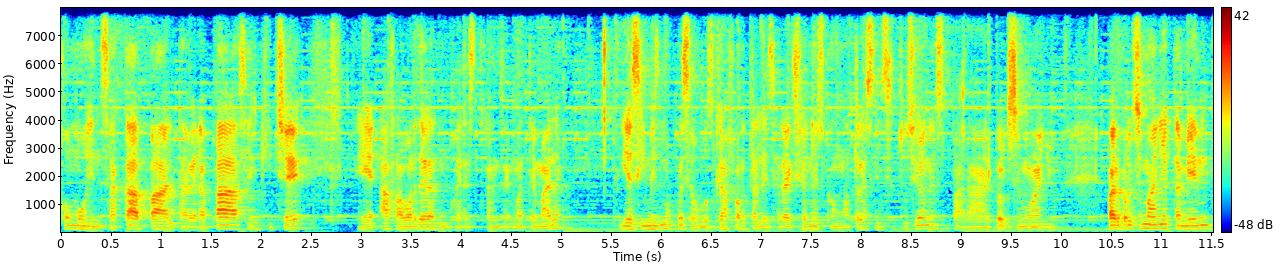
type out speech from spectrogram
como en Zacapa, Alta Verapaz, en Quiché, eh, a favor de las mujeres trans en Guatemala y asimismo pues se busca fortalecer acciones con otras instituciones para el próximo año. Para el próximo año también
